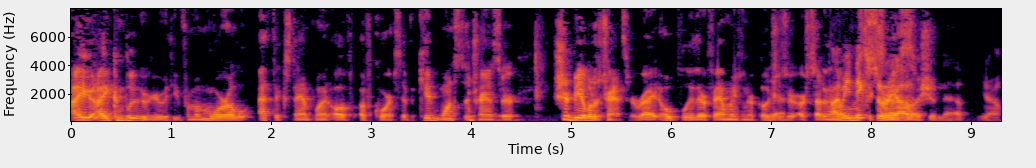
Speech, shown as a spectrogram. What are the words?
I I completely agree with you from a moral ethics standpoint. Of of course, if a kid wants to transfer, should be able to transfer, right? Hopefully, their families and their coaches are, are setting. I mean, Nick success. Suriano shouldn't have. You know,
